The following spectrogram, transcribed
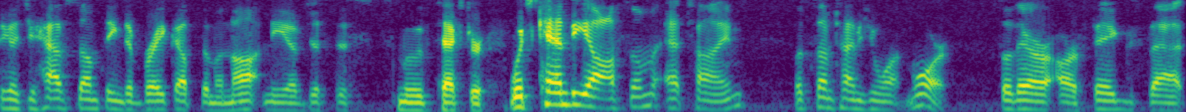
because you have something to break up the monotony of just this smooth texture, which can be awesome at times, but sometimes you want more. So there are figs that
